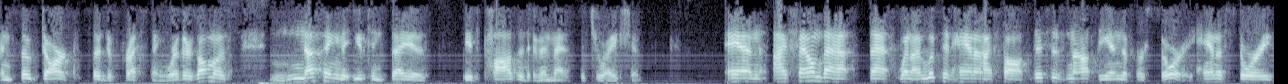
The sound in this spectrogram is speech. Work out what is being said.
and so dark and so depressing, where there's almost nothing that you can say is, is positive in that situation? And I found that, that when I looked at Hannah, I thought, this is not the end of her story. Hannah's story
